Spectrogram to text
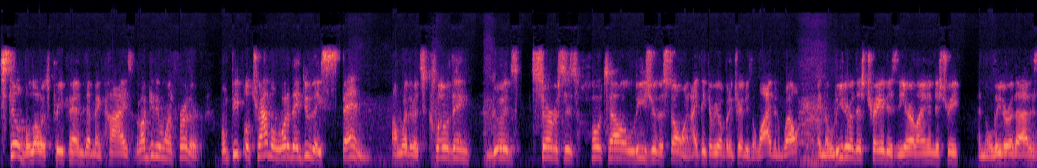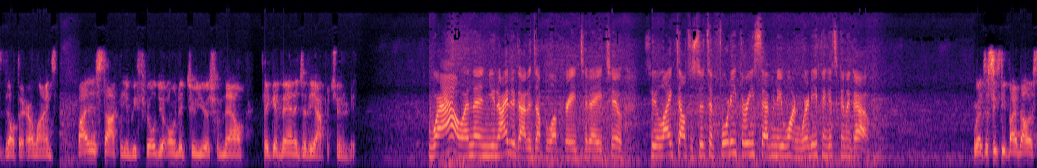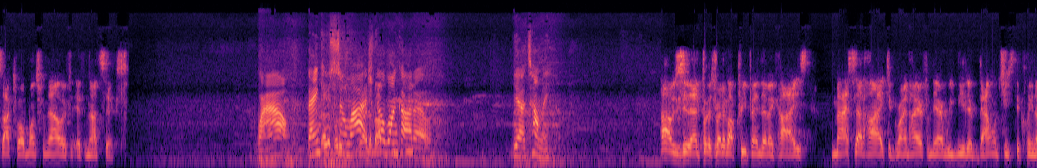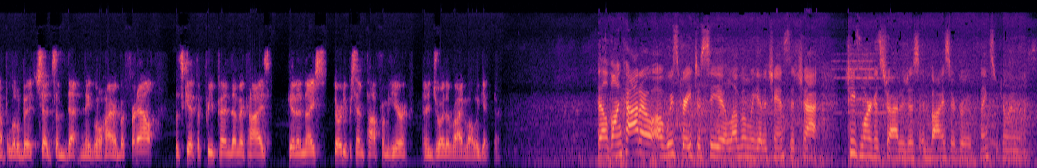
still below its pre pandemic highs, but I'll give you one further. When people travel, what do they do? They spend on whether it's clothing, goods, services, hotel, leisure, the so on. I think the reopening trade is alive and well. And the leader of this trade is the airline industry. And the leader of that is Delta Airlines. Buy this stock and you'll be thrilled you owned it two years from now take advantage of the opportunity. Wow, and then United got a double upgrade today too. So you like Delta, so it's at 43.71. Where do you think it's going to go? We're at the $65 stock 12 months from now, if, if not six. Wow. Thank That'll you so much, right Phil Blancato. Yeah, tell me. I was going to say that put us right about pre-pandemic highs. Match that high to grind higher from there. We need their balance sheets to clean up a little bit, shed some debt, and they go higher. But for now, let's get the pre-pandemic highs, get a nice 30% pop from here, and enjoy the ride while we get there. Bill Blancato, always great to see you. Love when we get a chance to chat. Chief Market Strategist, Advisor Group. Thanks for joining us.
